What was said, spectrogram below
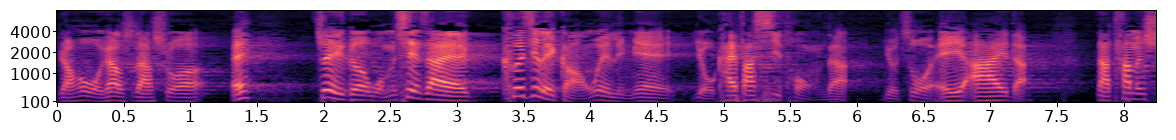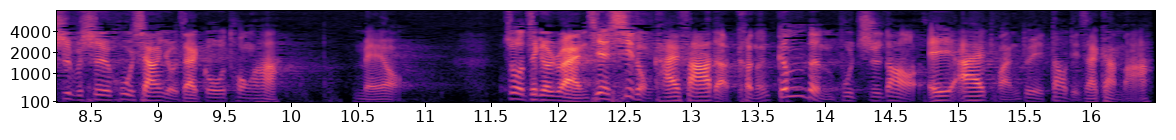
然后我告诉他说：“哎，这个我们现在科技类岗位里面有开发系统的，有做 AI 的。”那他们是不是互相有在沟通哈？没有，做这个软件系统开发的可能根本不知道 AI 团队到底在干嘛。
